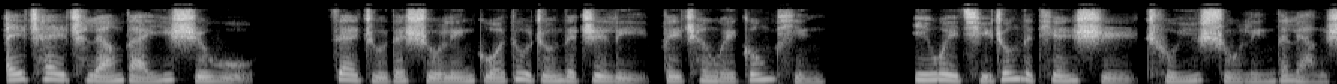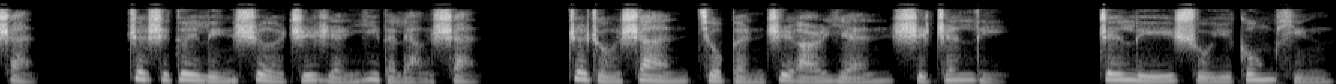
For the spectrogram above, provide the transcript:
H H 两百一十五。在主的属灵国度中的治理被称为公平，因为其中的天使处于属灵的良善，这是对灵舍之仁义的良善。这种善就本质而言是真理，真理属于公平，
